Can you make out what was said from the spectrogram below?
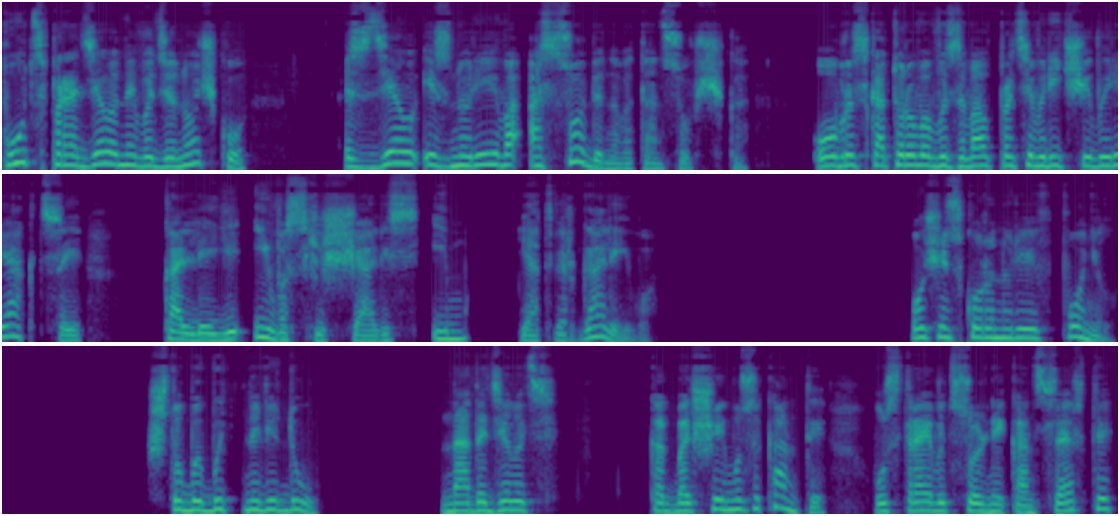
Путь, проделанный в одиночку — сделал из Нуреева особенного танцовщика, образ которого вызывал противоречивые реакции. Коллеги и восхищались им, и отвергали его. Очень скоро Нуреев понял, чтобы быть на виду, надо делать, как большие музыканты, устраивать сольные концерты,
